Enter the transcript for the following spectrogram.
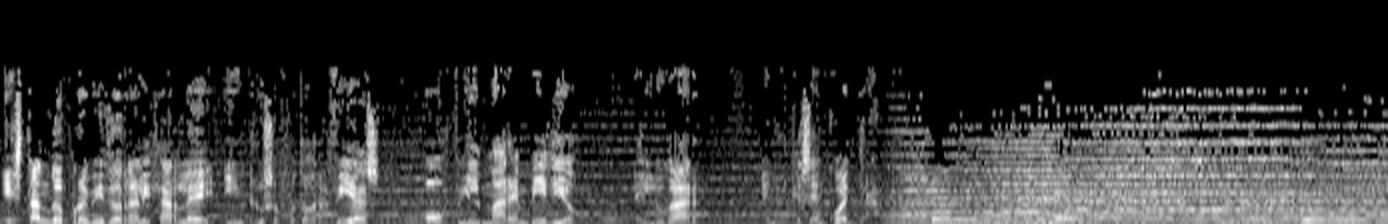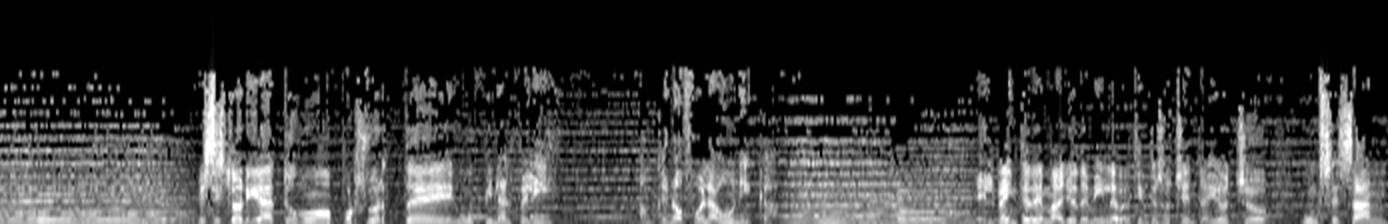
estando prohibido realizarle incluso fotografías o filmar en vídeo el lugar en el que se encuentra. Esta historia tuvo, por suerte, un final feliz, aunque no fue la única. El 20 de mayo de 1988, un Cézanne,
